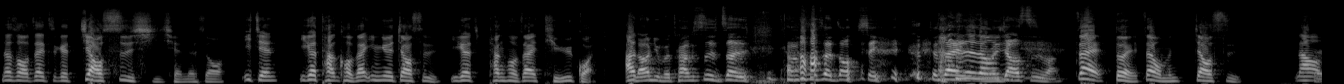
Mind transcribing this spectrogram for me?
那时候在这个教室洗钱的时候，一间一个堂口在音乐教室，一个堂口在体育馆啊。然后你们唐市镇唐市镇中心 就在你们教室嘛，在对，在我们教室。然后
